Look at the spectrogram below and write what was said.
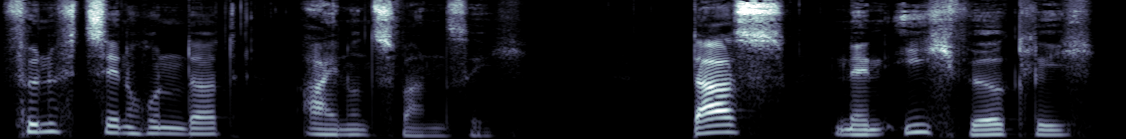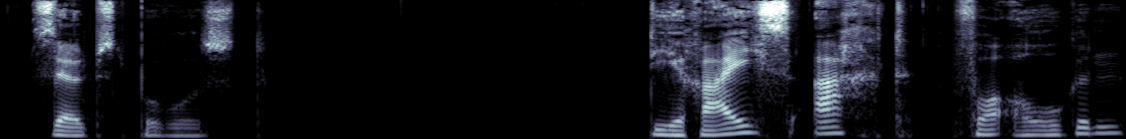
1521. Das nenn ich wirklich selbstbewusst. Die Reichsacht vor Augen,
